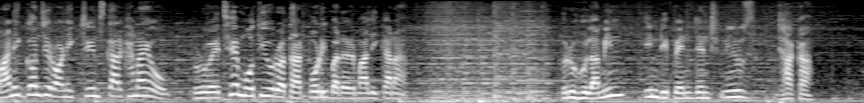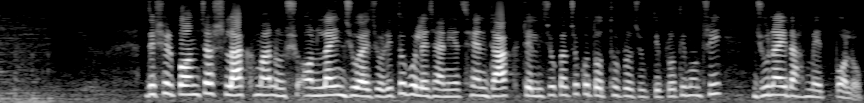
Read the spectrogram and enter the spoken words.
মানিকগঞ্জের অনেক ট্রিমস কারখানায়ও রয়েছে মতিউর তার পরিবারের মালিকানা। Ruhul Amin, independent news, Dhaka. দেশের পঞ্চাশ লাখ মানুষ অনলাইন জুয়ায় জড়িত বলে জানিয়েছেন ডাক, টেলিযোগাযোগ ও তথ্য প্রযুক্তি প্রতিমন্ত্রী জুনাইদ আহমেদ পলক।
